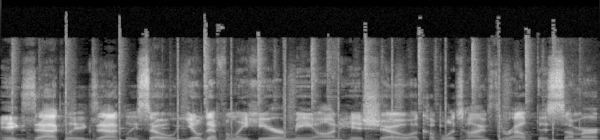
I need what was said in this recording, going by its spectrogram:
Exactly, exactly. So you'll definitely hear me on his show a couple of times throughout this summer,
